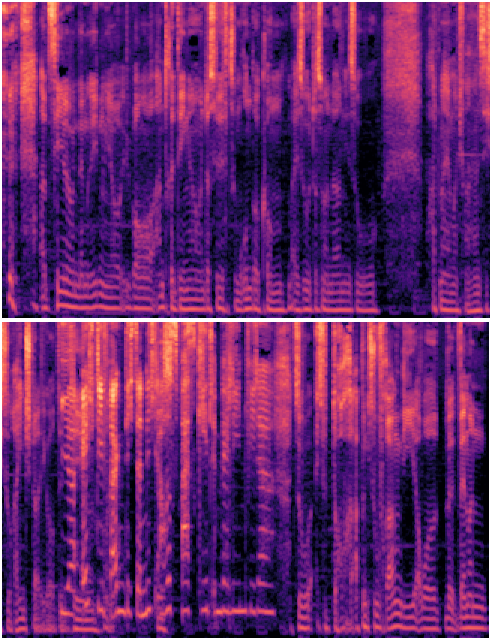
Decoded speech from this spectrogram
erzähle und dann reden wir über andere Dinge und das hilft zum Runterkommen. Also, dass man da nicht so, hat man ja manchmal, wenn man sich so reinsteigert. Ja, Themen. echt, die fragen dich dann nicht das, aus, was geht in Berlin wieder? So, also doch, ab und zu fragen die, aber wenn man,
